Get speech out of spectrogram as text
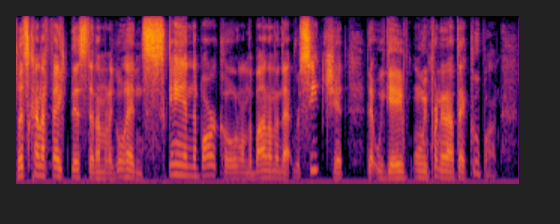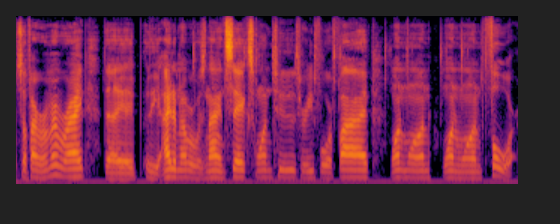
let's kind of fake this that I'm going to go ahead and scan the barcode on the bottom of that receipt sheet that we gave when we printed out that coupon. So if I remember right, the, the item number was 9612345111114.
